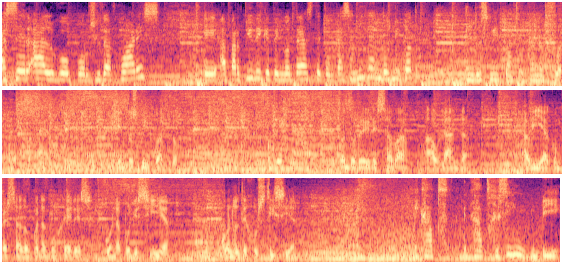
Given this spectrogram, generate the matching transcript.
hacer algo por Ciudad Juárez eh, a partir de que te encontraste con Casa Amiga en 2004? En 2004, cuando fue... Uh, uh, en 2004. Cuando regresaba a Holanda, había conversado con las mujeres, con la policía, con los de justicia. Vi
